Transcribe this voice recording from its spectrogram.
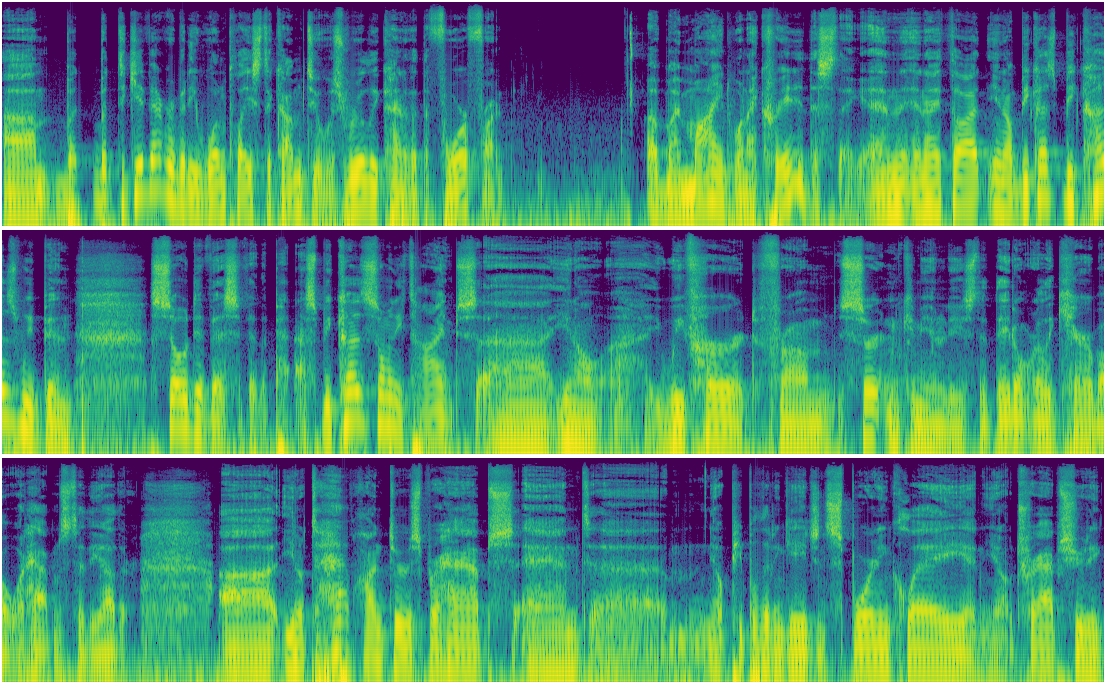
Um, but but to give everybody one place to come to was really kind of at the forefront of my mind when I created this thing. And and I thought, you know, because because we've been so divisive in the past, because so many times, uh, you know, we've heard from certain communities that they don't really care about what happens to the other. Uh, you know, to have hunters perhaps and uh, you know people that engage in sporting clay and you know trap shooting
